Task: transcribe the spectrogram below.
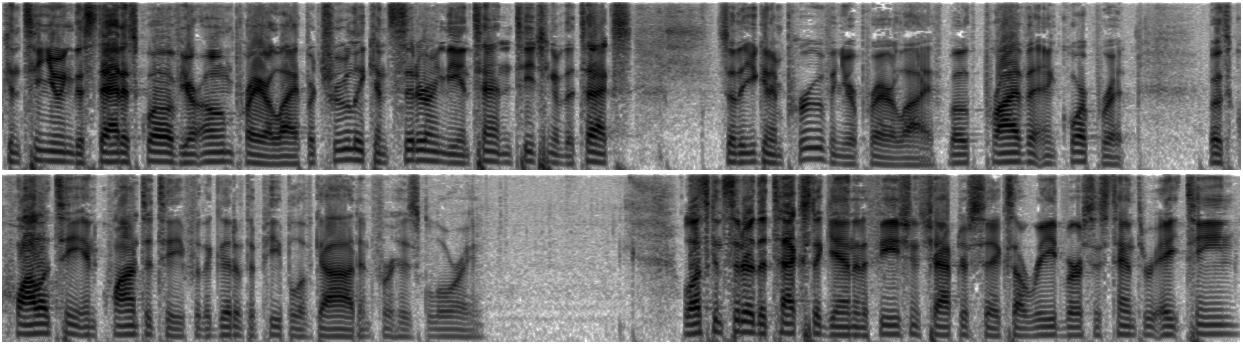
continuing the status quo of your own prayer life, but truly considering the intent and teaching of the text so that you can improve in your prayer life, both private and corporate, both quality and quantity for the good of the people of God and for his glory. Well, let's consider the text again in Ephesians chapter 6. I'll read verses 10 through 18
